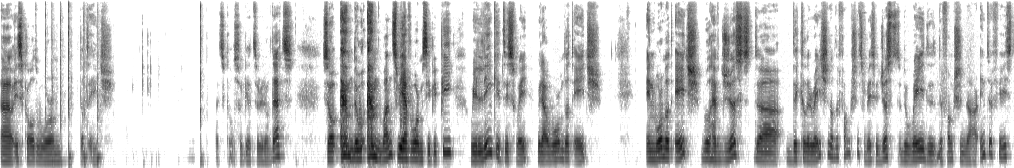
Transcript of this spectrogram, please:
uh, is called worm.h. Let's also get rid of that. So the, once we have worm CPP, we link it this way with our worm.h. In worm.h, we'll have just the declaration of the function, so basically just the way the, the functions are interfaced,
